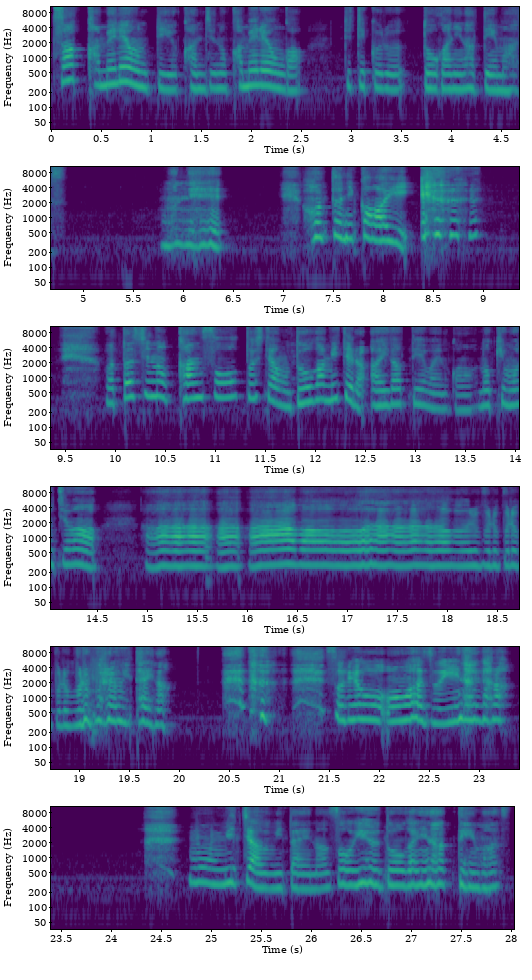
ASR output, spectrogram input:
ザ・カメレオンっていう感じのカメレオンが出てくる動画になっています。もうね、本当に可愛い。私の感想としてはもう動画見てる間って言えばいいのかな？の気持ちは、あーあーあーわーブルブルブルブルブルブルみたいな。それを思わず言いながら、もう見ちゃうみたいな、そういう動画になっています。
